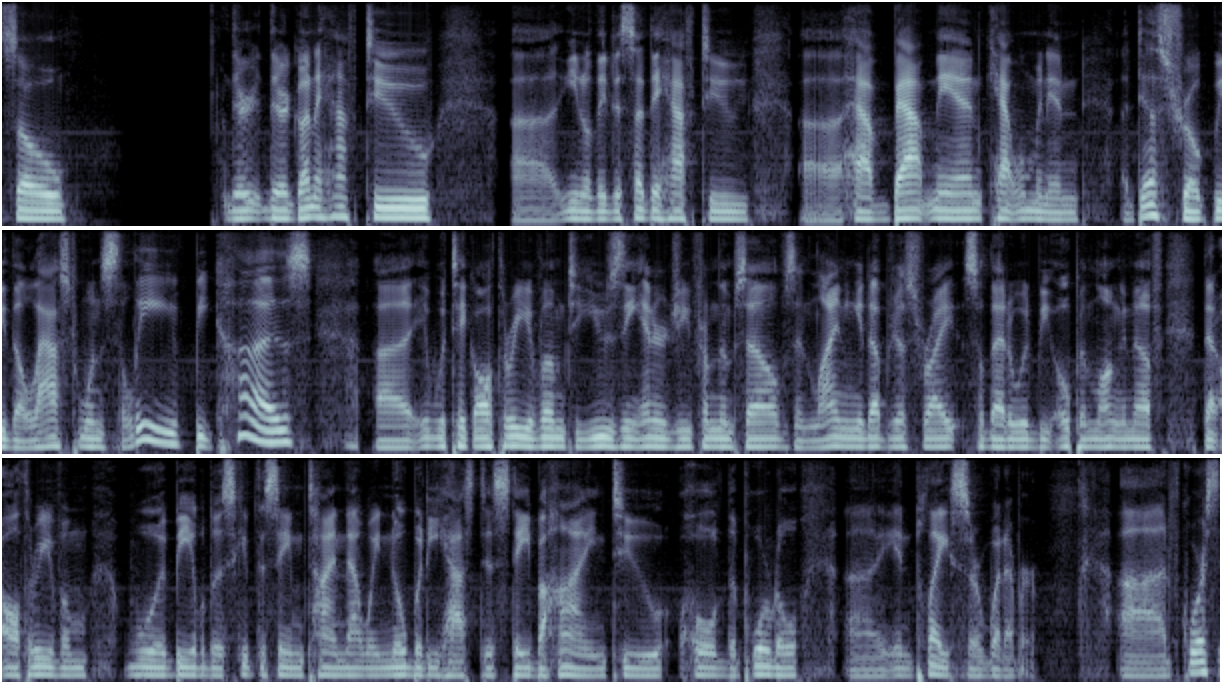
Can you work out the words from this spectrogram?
So they're they're gonna have to uh, you know, they decide they have to uh, have Batman, Catwoman, and a Deathstroke be the last ones to leave because uh, it would take all three of them to use the energy from themselves and lining it up just right so that it would be open long enough that all three of them would be able to escape the same time. That way, nobody has to stay behind to hold the portal uh, in place or whatever. Uh, of course,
